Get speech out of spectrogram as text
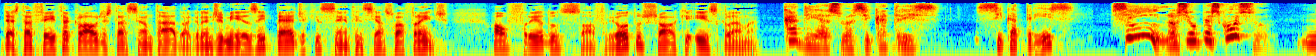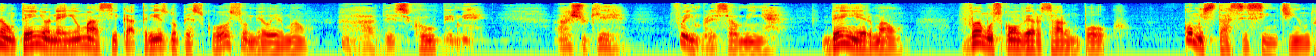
Desta feita, Cláudio está sentado à grande mesa e pede que sentem-se à sua frente. Alfredo sofre outro choque e exclama: Cadê a sua cicatriz? Cicatriz? Sim, no seu pescoço. Não tenho nenhuma cicatriz no pescoço, meu irmão. Ah, desculpe-me. Acho que foi impressão minha. Bem, irmão, vamos conversar um pouco. Como está se sentindo?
